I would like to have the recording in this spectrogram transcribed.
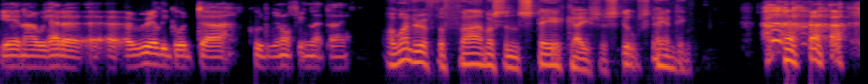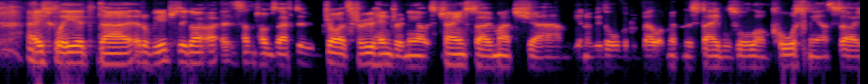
yeah, no, we had a, a, really good good win off him that day. I wonder if the Farmerson staircase is still standing. Actually, it uh, it'll be interesting. I, I, sometimes I have to drive through Hendra now. It's changed so much, um, you know, with all the development and the stables all on course now. So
